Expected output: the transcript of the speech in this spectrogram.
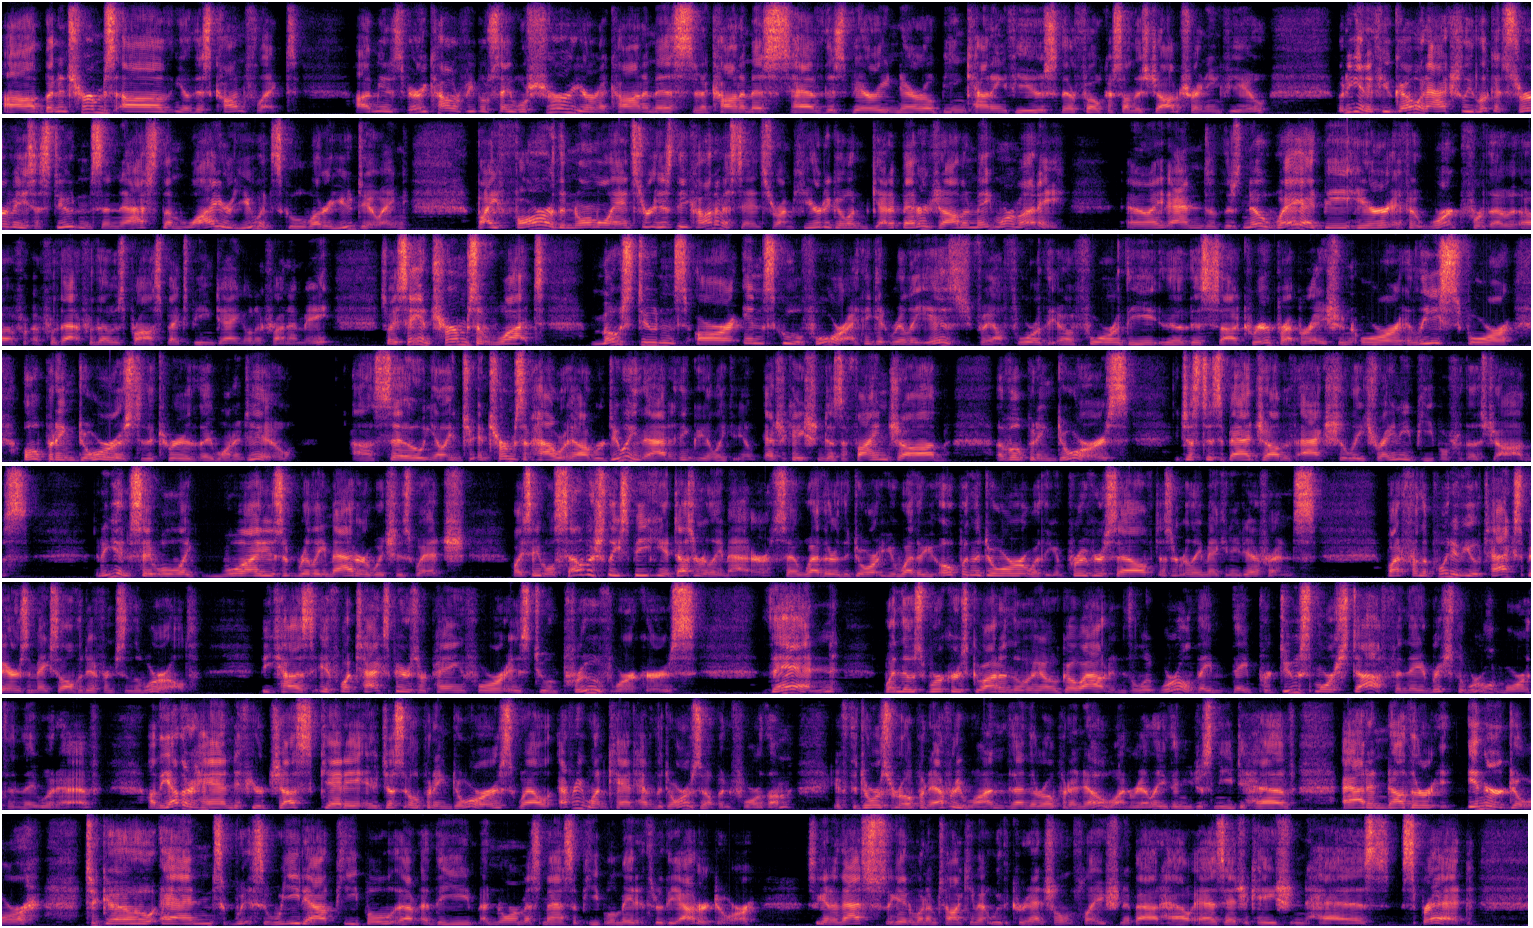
Uh, but in terms of you know this conflict, I mean, it's very common for people to say, well, sure, you're an economist, and economists have this very narrow bean counting view, so they're focused on this job training view. But again, if you go and actually look at surveys of students and ask them, why are you in school? What are you doing? By far, the normal answer is the economist answer. I'm here to go and get a better job and make more money. And there's no way I'd be here if it weren't for those uh, for, that for those prospects being dangled in front of me. So I say, in terms of what most students are in school for, I think it really is for, for the uh, for the, the this uh, career preparation, or at least for opening doors to the career that they want to do. Uh, so, you know, in, in terms of how, how, we're doing that, I think you know, like you know, education does a fine job of opening doors. It just does a bad job of actually training people for those jobs. And again, say, well, like, why does it really matter which is which? I say, well, selfishly speaking, it doesn't really matter. So whether the door, you whether you open the door, or whether you improve yourself, doesn't really make any difference. But from the point of view of taxpayers, it makes all the difference in the world. Because if what taxpayers are paying for is to improve workers, then when those workers go out in the you know, go out into the world, they they produce more stuff and they enrich the world more than they would have. On the other hand, if you're just getting just opening doors, well, everyone can't have the doors open for them. If the doors are open to everyone, then they're open to no one really. Then you just need to have add another inner door to go and weed out people, uh, the enormous mass of people made it through the outer door. So again, that's again what I'm talking about with credential inflation, about how as education has spread,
